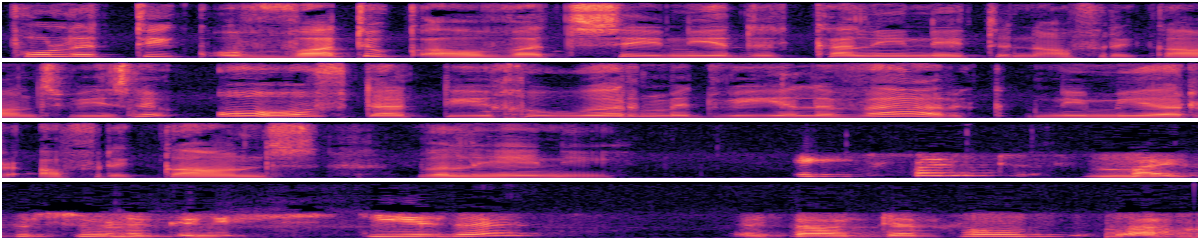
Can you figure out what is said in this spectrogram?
politiek of wat ook al wat sê nee, dit kan nie net in Afrikaans wees nie of dat die gehoor met wie julle werk nie meer Afrikaans wil hê nie. Ek vind my persoonlik in die stede is daar dikwels 'n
